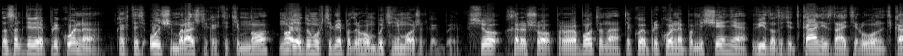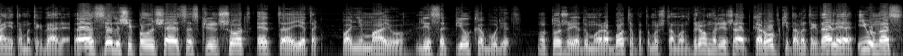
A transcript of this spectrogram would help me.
на самом деле прикольно, как-то очень мрачно, как-то темно, но я думаю в тюрьме по-другому быть и не может, как бы. Все хорошо проработано, такое прикольное помещение, видно вот эти ткани, знаете, рулоны ткани там и так далее. Э, следующий получается скриншот, это, я так понимаю, лесопилка будет. Ну, тоже, я думаю, работа, потому что там вон бревна лежат, коробки там и так далее. И у нас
